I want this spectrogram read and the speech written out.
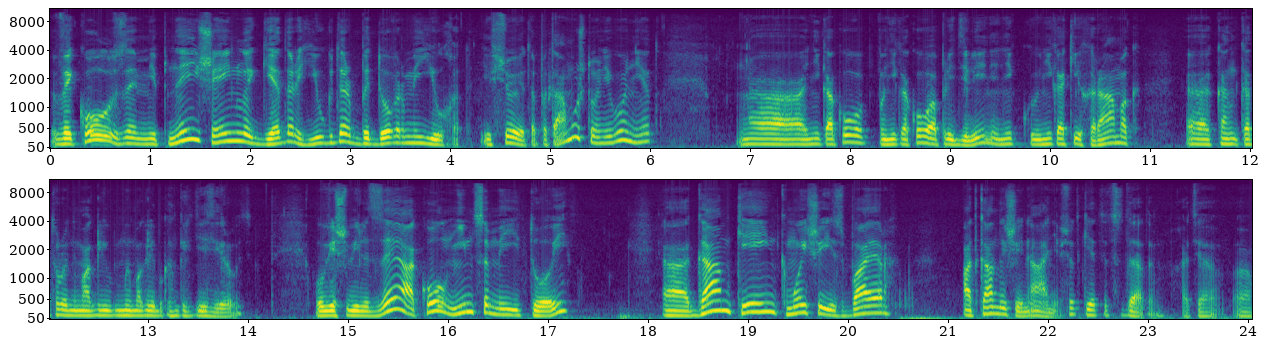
Векол за мипней шейнло гедер югдер бедовер миюхат. И все это потому, что у него нет а, никакого, никакого определения, ник, никаких рамок, а, кон, которые мы могли, мы могли бы конкретизировать. У Вишвильзе акол немца мейтой, а, гам кейн к мойши избайер – от Кандышин, а, не, все-таки это цитата, хотя э,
